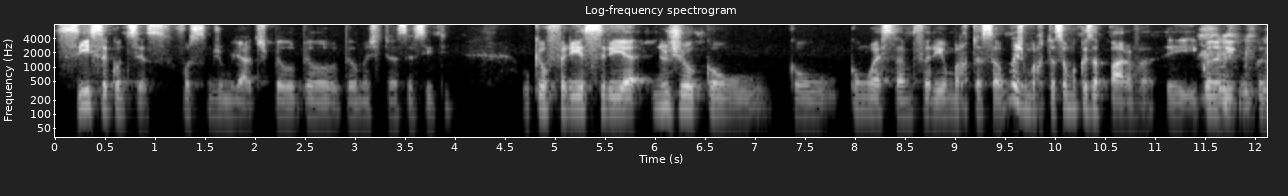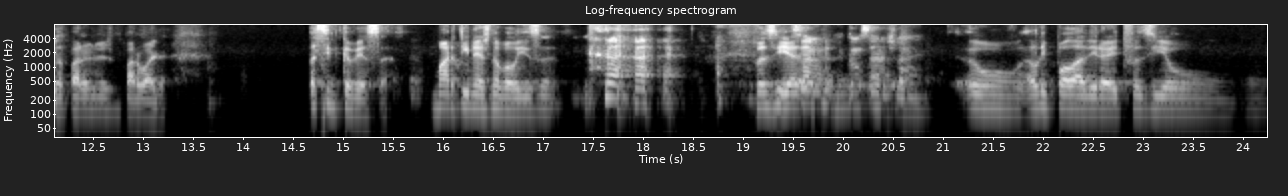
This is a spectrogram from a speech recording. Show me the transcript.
se isso acontecesse, fôssemos humilhados pelo, pelo, pelo Manchester City, o que eu faria seria no jogo com, com, com o West Ham faria uma rotação, mas uma rotação, uma coisa parva. E, e quando eu digo coisa parva, mesmo parva, olha, assim de cabeça, Martinez na baliza fazia. Começamos, começamos bem um, ali para o lado direito fazia um, um,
